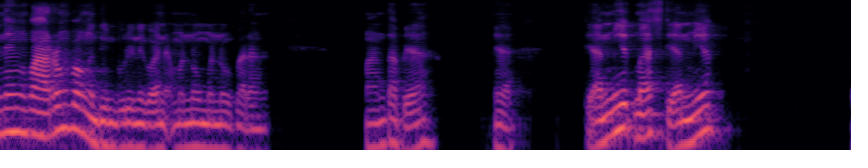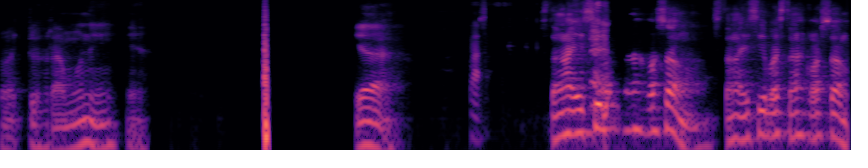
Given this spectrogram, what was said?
Ini warung kok ngedimburi ini kok enak menu-menu barang. Mantap ya. Ya. Di unmute Mas, di unmute. Waduh, Ramoni ya. Ya. Setengah isi setengah kosong? Setengah isi apa setengah kosong?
